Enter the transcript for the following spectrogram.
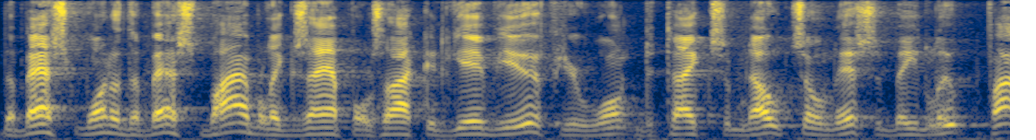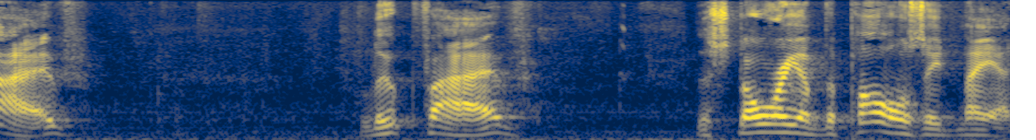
The best, one of the best Bible examples I could give you, if you're wanting to take some notes on this, would be Luke 5. Luke 5, the story of the palsied man.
